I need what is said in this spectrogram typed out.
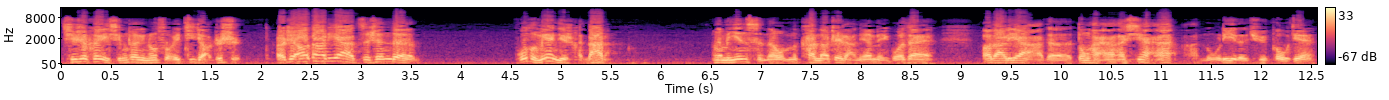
其实可以形成一种所谓犄角之势。而且澳大利亚自身的国土面积是很大的，那么因此呢，我们看到这两年美国在澳大利亚的东海岸和西海岸啊，努力的去构建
